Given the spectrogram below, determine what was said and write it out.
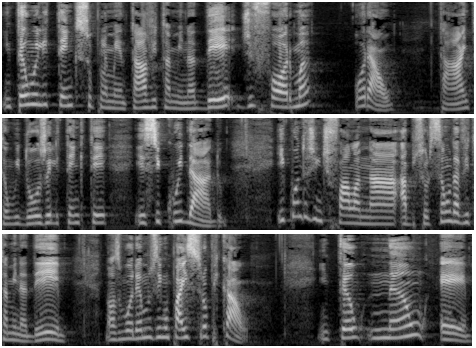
Então, ele tem que suplementar a vitamina D de forma oral. Tá? Então, o idoso ele tem que ter esse cuidado. E quando a gente fala na absorção da vitamina D, nós moramos em um país tropical. Então, não é.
